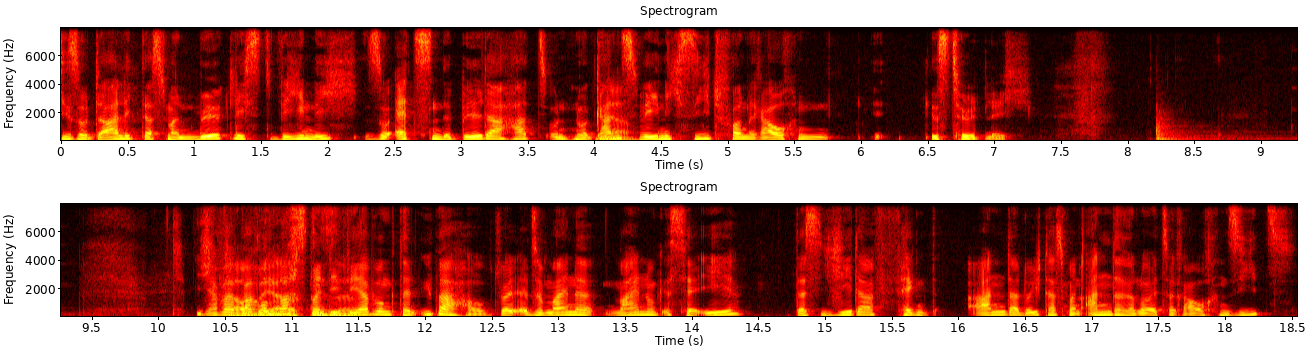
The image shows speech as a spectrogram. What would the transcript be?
die so da liegt, dass man möglichst wenig so ätzende Bilder hat und nur ganz Ja. wenig sieht von Rauchen ist tödlich. Ich ja, aber glaube warum ja, macht man die Werbung dann überhaupt? Weil, also meine Meinung ist ja eh, dass jeder fängt an, dadurch, dass man andere Leute rauchen sieht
